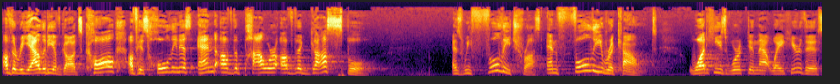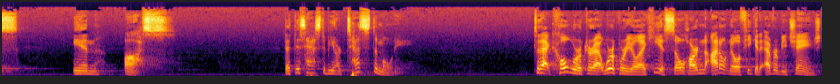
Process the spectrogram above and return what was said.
of the reality of God's call, of His holiness, and of the power of the gospel. As we fully trust and fully recount what he's worked in that way, hear this, in us. That this has to be our testimony. To that coworker at work where you're like, he is so hardened, I don't know if he could ever be changed.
